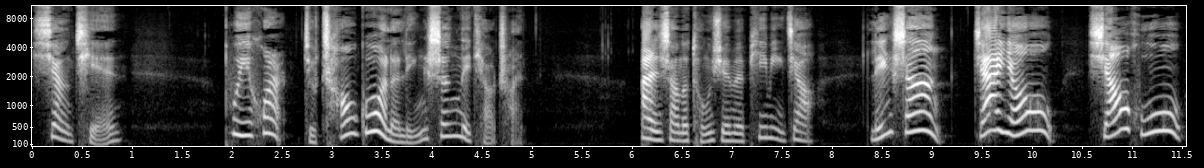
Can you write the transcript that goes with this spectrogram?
向前，不一会儿就超过了铃声那条船。岸上的同学们拼命叫：“铃声，加油！”小虎，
